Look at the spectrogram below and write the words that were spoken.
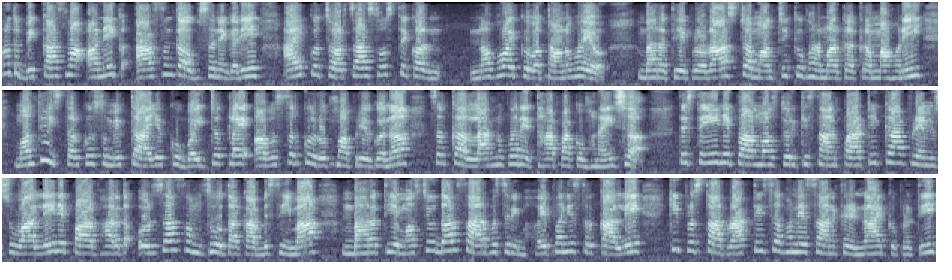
जलस्रोत विकासमा अनेक आशंका उब्जने गरी आएको चर्चा स्वस्थकर नभएको बताउनुभयो। भारतीय परराष्ट्र मन्त्रीको भ्रमणका क्रममा हुने मन्त्री स्तरको संयुक्त आयोगको बैठकलाई अवसरको रूपमा प्रयोग गर्न सरकार लाग्नुपर्ने थापाको भनाइ छ। त्यस्तै नेपाल मजदूर किसान पार्टीका प्रेम सुवालले नेपाल भारत ऊर्जा सम्झौताका विषयमा भारतीय मस्यौदा सार्वजनिक भए पनि सरकारले के प्रस्ताव राख्दैछ भन्ने जानकारी नआएको प्रति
